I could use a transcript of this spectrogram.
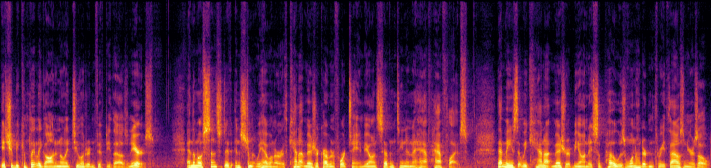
It should be completely gone in only 250,000 years. And the most sensitive instrument we have on Earth cannot measure carbon-14 beyond 17 and a half half-lives. That means that we cannot measure it beyond a supposed 103,000 years old.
